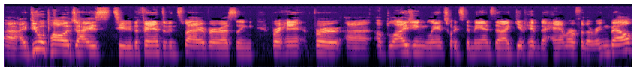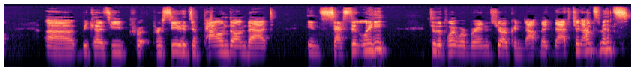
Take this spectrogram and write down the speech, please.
uh, I do apologize to the fans of Inspire Pro Wrestling for ha- for uh, obliging Lance Hoyt's demands that I give him the hammer for the ring bell, uh, because he pr- proceeded to pound on that incessantly to the point where Brandon Stroud could not make match announcements,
